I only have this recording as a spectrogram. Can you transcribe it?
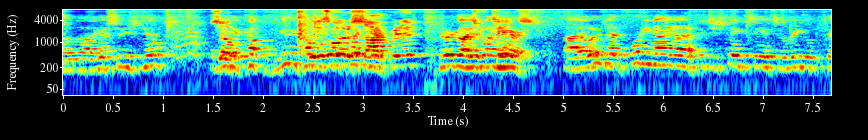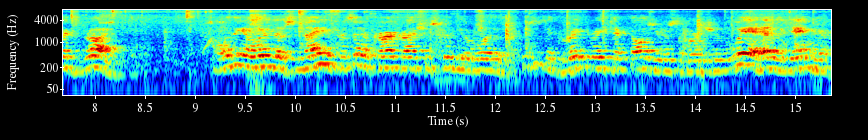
uh, yesterday's tilts. I'll So, Give you a couple, give you a couple Please real go to quick here. Socrative. Here we go, here's Two one here. tilts. Uh, I learned that forty-nine out of fifty states say it's illegal to text drive. The One thing I learned is ninety percent of car crashes could be avoided. This is a great, great technology, Mr. Burns. You're way ahead of the game here.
